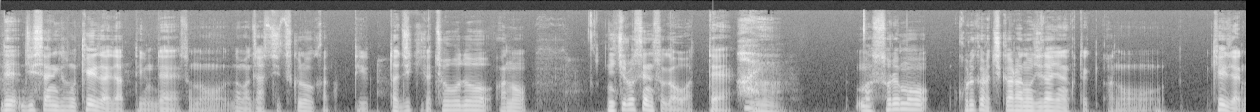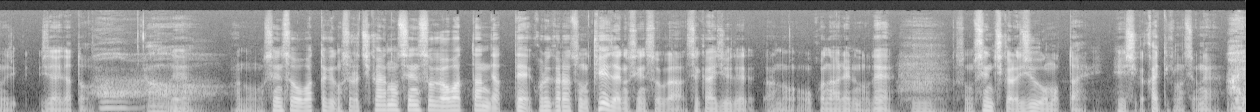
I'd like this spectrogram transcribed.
で実際にその経済だっていうんでその雑誌作ろうかって言った時期がちょうどあの日露戦争が終わって、はい、まあ、それもこれから力の時代じゃなくてあの経済の時代だと。であの戦争は終わったけどそれは力の戦争が終わったんであってこれからその経済の戦争が世界中であの行われるので、うん、その戦地から銃を持った兵士が帰ってきますよね。はい、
